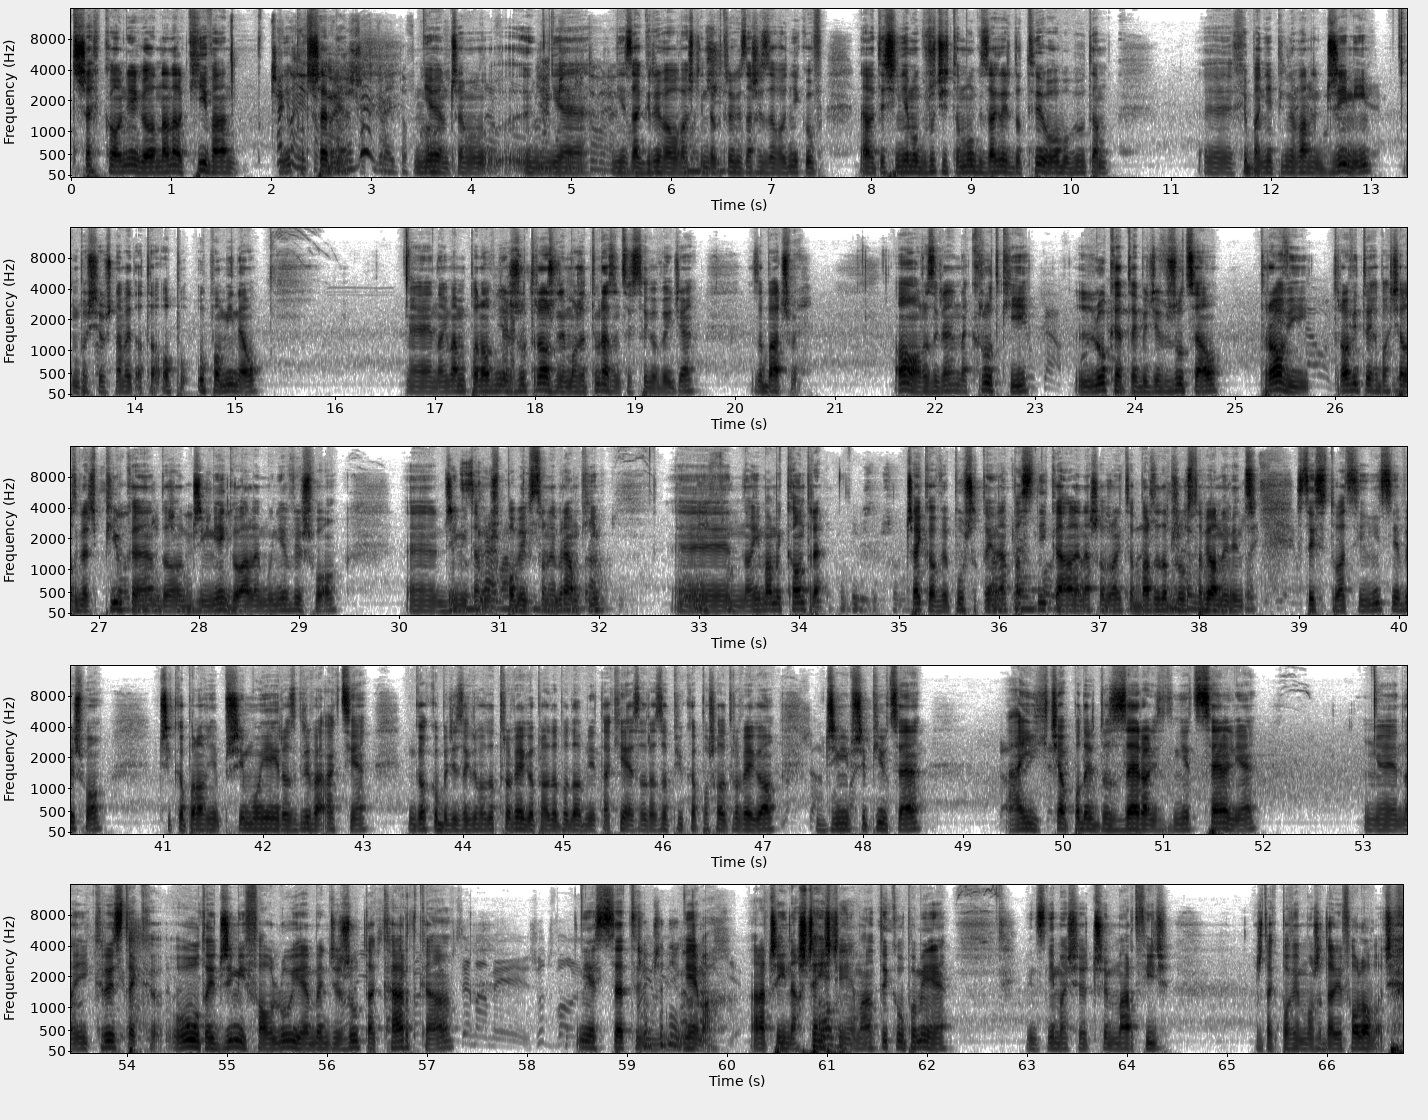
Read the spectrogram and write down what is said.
Trzech koło niego, nadal kiwa. Czego nie niepotrzebnie. Nie wiem czemu nie, nie zagrywał właśnie do któregoś z naszych zawodników. Nawet jeśli nie mógł wrzucić, to mógł zagrać do tyłu, bo był tam y, chyba niepilnowany Jimmy, bo się już nawet o to op- upominał. E, no i mamy ponownie rzut rożny, może tym razem coś z tego wyjdzie. Zobaczmy. O, rozegrany na krótki. Lukę tutaj będzie wrzucał. Trowi. Trowi tutaj chyba chciał rozgrać piłkę do Jimmy'ego, ale mu nie wyszło. E, Jimmy tam już pobiegł w stronę bramki. E, No i mamy kontrę. Czeko wypuszcza tutaj napastnika, ale nasz obrońca bardzo dobrze ustawiony, więc z tej sytuacji nic nie wyszło. Chico ponownie przyjmuje i rozgrywa akcję. Goku będzie zagrywał do Trowiego prawdopodobnie, tak jest, od razu piłka poszła do Trowiego. Jimmy przy piłce. Aj, chciał podać do zero, niestety niecelnie. Nie, No i Krystek. Uuu, tutaj Jimmy fauluje, będzie żółta kartka. Niestety nie ma. A raczej na szczęście nie ma, tylko upomienie. Więc nie ma się czym martwić, że tak powiem, może dalej faulować.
